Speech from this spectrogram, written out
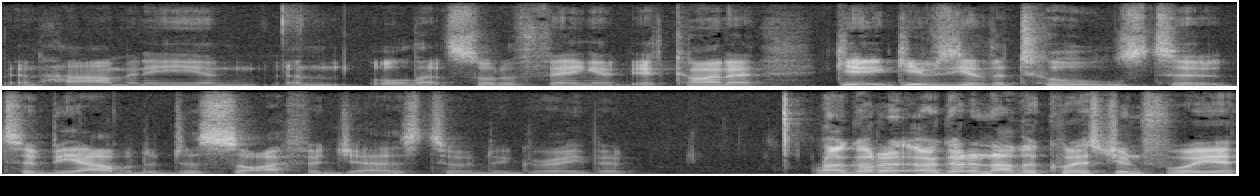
and harmony and, and all that sort of thing. It, it kind of gives you the tools to, to be able to decipher jazz to a degree. But I got a, I got another question for you,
